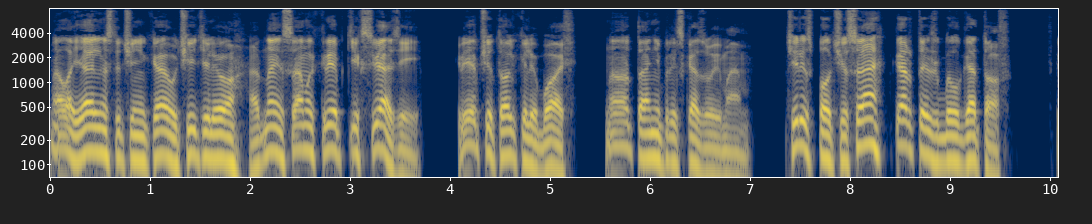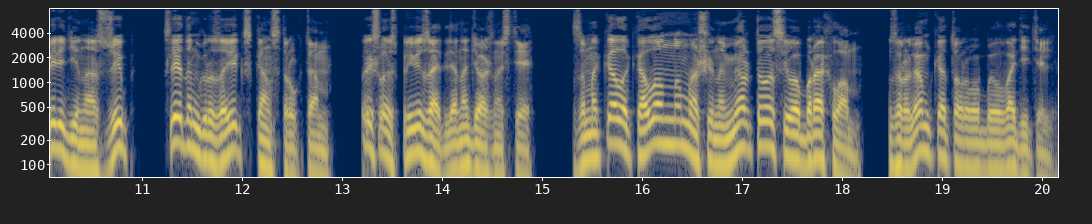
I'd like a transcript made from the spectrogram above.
А лояльность ученика учителю — одна из самых крепких связей. Крепче только любовь, но та непредсказуема. Через полчаса кортеж был готов. Впереди нас джип, следом грузовик с конструктом. Пришлось привязать для надежности. Замыкала колонну машина мертвого с его барахлом, за рулем которого был водитель.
